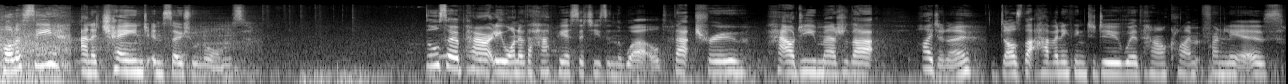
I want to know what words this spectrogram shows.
policy and a change in social norms. It's also apparently one of the happiest cities in the world. Is that true? How do you measure that? I don't know. Does that have anything to do with how climate friendly it is?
